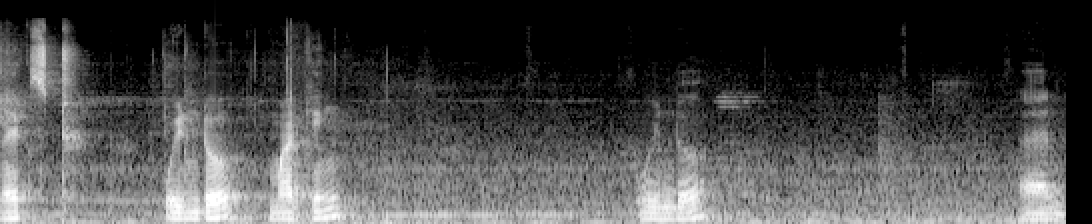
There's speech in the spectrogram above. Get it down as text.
Next window marking. Window. And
